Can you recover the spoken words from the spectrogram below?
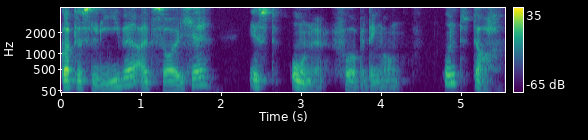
Gottes Liebe als solche ist ohne Vorbedingung. Und doch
